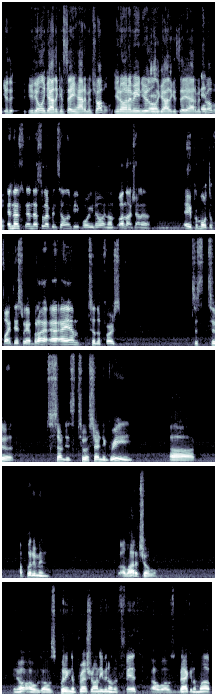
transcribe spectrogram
you're the you're the only guy that can say you had him in trouble. You know what I mean? You're the and, only guy that can say you had him in and, trouble. And that's and that's what I've been telling people, you know. And I'm I'm not trying to, hey, promote the fight this way, but I I, I am to the first, to to to certain to a certain degree. Uh, I put him in a lot of trouble. You know, I was I was putting the pressure on even on the fifth. I, I was backing him up.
